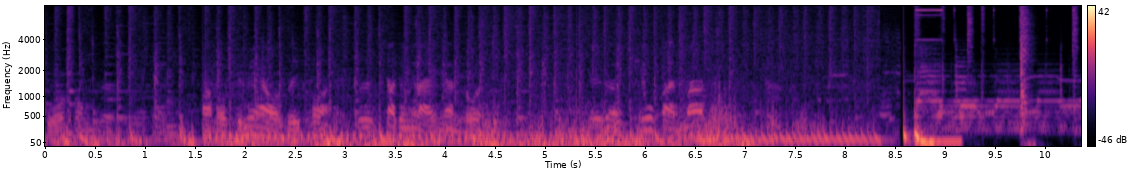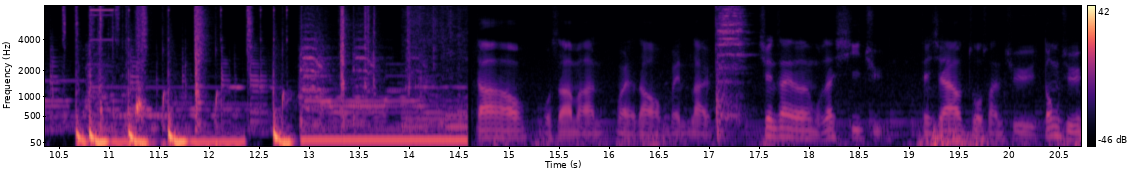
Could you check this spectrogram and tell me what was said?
国风的样子。码头前面还有这一块，就是夏天来应该很多人。这个 Q 版吗？好，我是阿蛮，欢迎来到 Man Life。现在呢，我在西莒，等一下要坐船去东莒，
